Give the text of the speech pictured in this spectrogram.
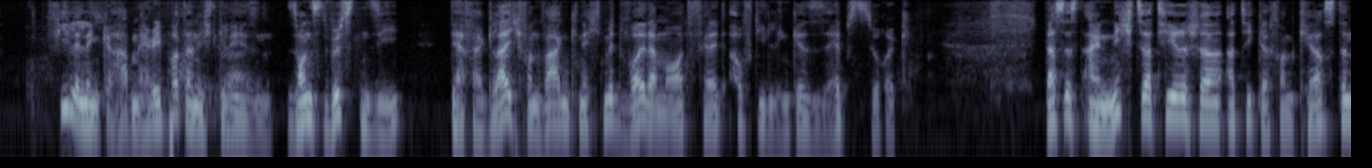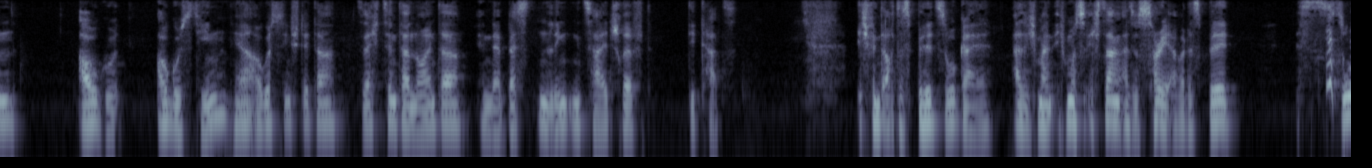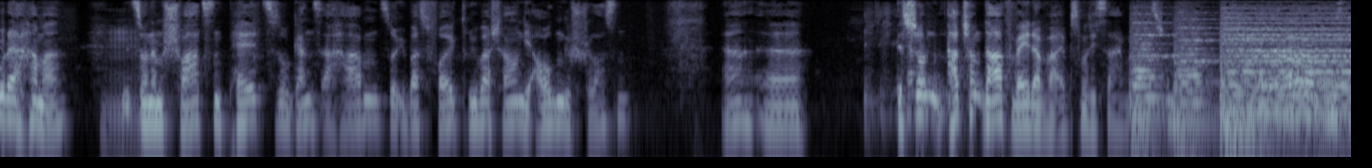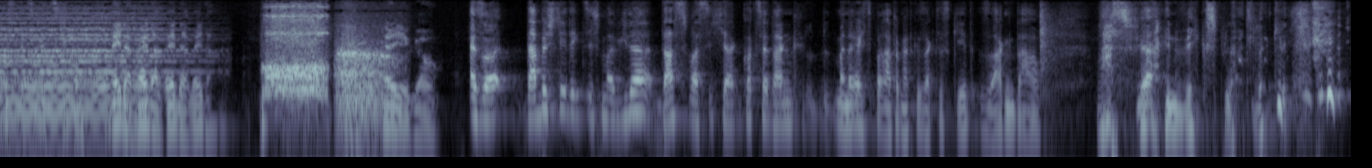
Viele Linke haben Harry Potter nicht gelesen. Sonst wüssten sie, der Vergleich von Wagenknecht mit Voldemort fällt auf die Linke selbst zurück. Das ist ein nicht satirischer Artikel von Kersten Augu Augustin. Ja, Augustin steht da. 16.09. in der besten linken Zeitschrift, die Taz. Ich finde auch das Bild so geil. Also ich meine, ich muss echt sagen, also sorry, aber das Bild ist so der Hammer. Mit so einem schwarzen Pelz, so ganz erhaben, so übers Volk drüber schauen, die Augen geschlossen. Ja, äh, ist schon, hat schon Darth Vader Vibes, muss ich sagen. Ist schon, Vader, Vader, Vader, Vader. There you go. Also da bestätigt sich mal wieder das, was ich ja Gott sei Dank, meine Rechtsberatung hat gesagt, es geht, sagen darf. Was für ein Wichsblatt, wirklich.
